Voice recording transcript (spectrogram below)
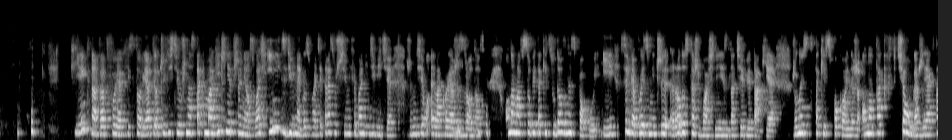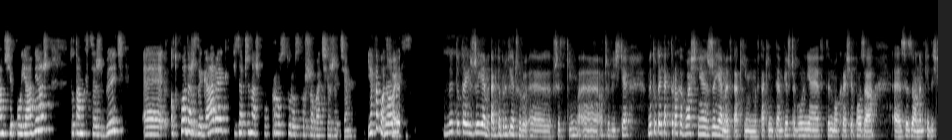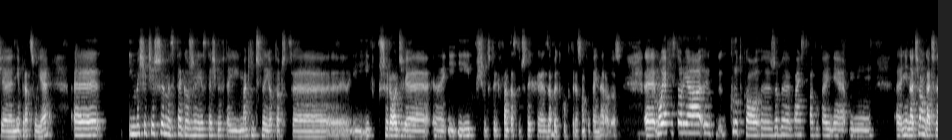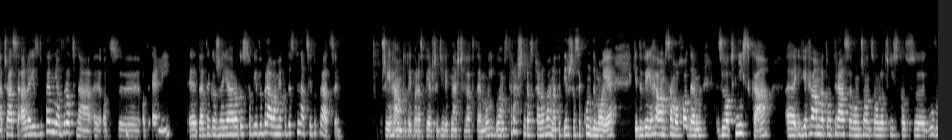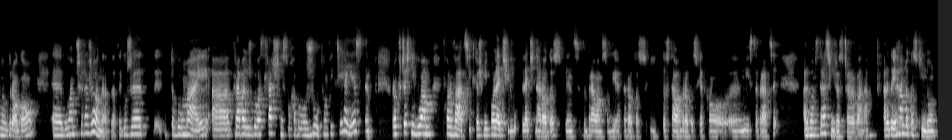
Piękna ta Twoja historia. Ty oczywiście już nas tak magicznie przeniosłaś i nic dziwnego, słuchajcie, teraz już się mi chyba nie dziwicie, że mi się Ela kojarzy z RODOS. Ona ma w sobie taki cudowny spokój. I Sylwia, powiedz mi, czy RODOS też właśnie jest dla Ciebie takie, że ono jest takie spokojne, że ono tak wciąga, że jak tam się pojawiasz, to tam chcesz być, e, odkładasz zegarek i zaczynasz po prostu rozkoszować się życiem. Jaka była no, Twoja historia? My tutaj żyjemy, tak dobry wieczór e, wszystkim e, oczywiście. My tutaj tak trochę właśnie żyjemy w takim, w takim tempie, szczególnie w tym okresie poza e, sezonem, kiedy się nie pracuje. E, I my się cieszymy z tego, że jesteśmy w tej magicznej otoczce e, i, i w przyrodzie, e, i, i, wśród tych fantastycznych zabytków, które są tutaj na Rodos. Moja historia, krótko, żeby Państwa tutaj nie mm, nie naciągać na czas, ale jest zupełnie odwrotna e, od, e, od Eli, dlatego że ja Rodos sobie wybrałam jako destynację do pracy. Przyjechałam tutaj po raz pierwszy 19 lat temu i byłam strasznie rozczarowana. Te pierwsze sekundy moje, kiedy wyjechałam samochodem z lotniska, E, i wjechałam na tą trasę łączącą lotnisko z główną drogą, e, byłam przerażona, dlatego że to był maj, a trawa już była strasznie sucha, było żółto. Mówię, gdzie ja jestem? Rok wcześniej byłam w Chorwacji, ktoś mi polecił leć na Rodos, więc wybrałam sobie Rodos i dostałam Rodos jako e, miejsce pracy, ale byłam strasznie rozczarowana. Ale dojechałam do Koskinu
